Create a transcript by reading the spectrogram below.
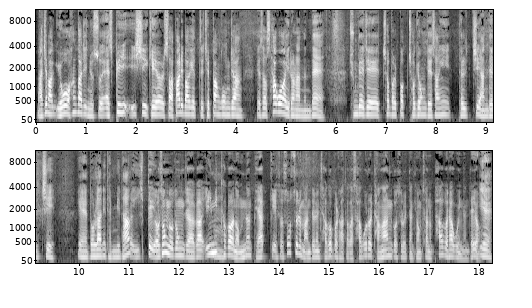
마지막 요 한 가지 뉴스, SPC 계열사 파리바게트 제빵 공장에서 사고가 일어났는데 중대재해처벌법 적용 대상이 될지 안 될지, 예, 논란이 됩니다. 그러니까 20대 여성 노동자가 1m가 넘는 배합기에서 소스를 만드는 작업을 하다가 사고를 당한 것으로 일단 경찰은 파악을 하고 있는데요. 예,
